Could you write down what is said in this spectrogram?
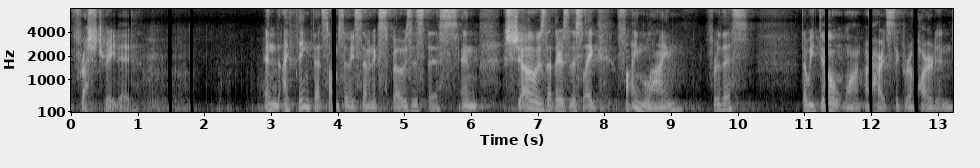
frustrated and I think that Psalm 77 exposes this and shows that there's this like fine line for this. That we don't want our hearts to grow hardened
